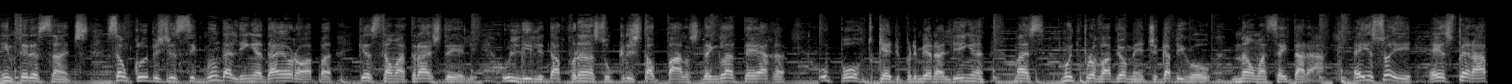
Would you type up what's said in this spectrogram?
interessantes. São clubes de segunda linha da Europa que estão atrás dele. O Lille da França, o Crystal Palace da Inglaterra, o Porto, que é de primeira linha, mas muito provavelmente Gabigol não aceitará. É isso aí, é esperar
